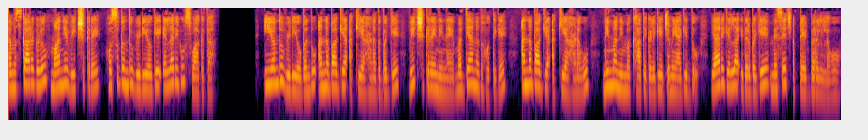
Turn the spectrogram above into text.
ನಮಸ್ಕಾರಗಳು ಮಾನ್ಯ ವೀಕ್ಷಕರೇ, ಹೊಸದೊಂದು ವಿಡಿಯೋಗೆ ಎಲ್ಲರಿಗೂ ಸ್ವಾಗತ. ಈಯೊಂದು ವಿಡಿಯೋ ಬಂದು ಅನ್ನಭಾಗ್ಯ ಅಕ್ಕಿಯ ಹಣದ ಬಗ್ಗೆ, ವೀಕ್ಷಕರೇ ನಿನ್ನೆ ಮಧ್ಯಾಹ್ನದ ಹೊತ್ತಿಗೆ, ಅನ್ನಭಾಗ್ಯ ಅಕ್ಕಿಯ ಹಣವು ನಿಮ್ಮ ನಿಮ್ಮ ಖಾತೆಗಳಿಗೆ ಜಮೆಯಾಗಿದ್ದು, ಯಾರಿಗೆಲ್ಲ ಇದರ ಬಗ್ಗೆ ಮೆಸೇಜ್ ಅಪ್ಡೇಟ್ ಬರಲಿಲ್ಲವೋ,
